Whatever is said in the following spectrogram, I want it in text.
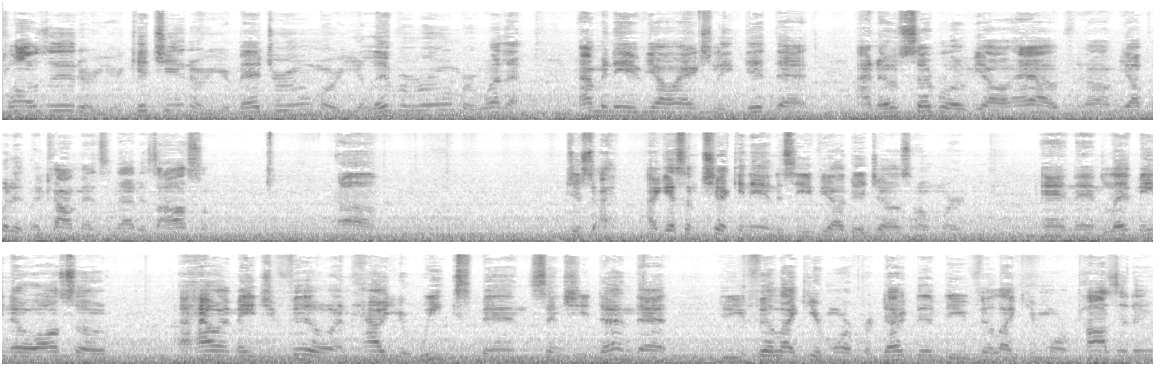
closet or your kitchen or your bedroom or your living room or whatever. How many of y'all actually did that? I know several of y'all have. Um, y'all put it in the comments, and that is awesome. Um, just, I, I guess I'm checking in to see if y'all did y'all's homework, and then let me know also uh, how it made you feel and how your week's been since you done that. Do you feel like you're more productive? Do you feel like you're more positive?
